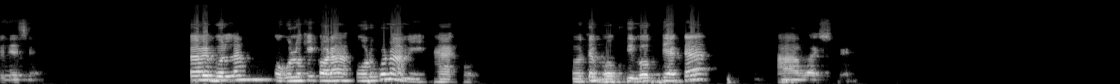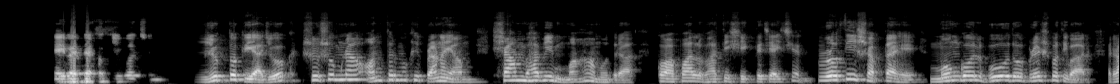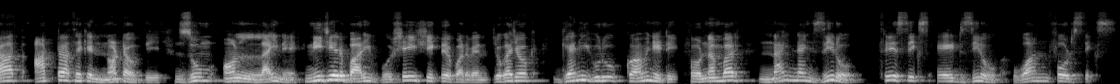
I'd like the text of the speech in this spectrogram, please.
বুঝেছ? তবে বললাম, ওগুলো কি করা, করব না আমি? হ্যাঁ করব। ওতে ভক্তি ভক্তি একটা ভাব আসবে। এইবার দেখো কি বলছো। যুক্ত ক্রিয়াযোগ, সুষুম্না, অন্তর্মুখী প্রাণায়াম, সাম্ভাবী মহামুদ্রা, কপাল ভাতি শিখতে চাইছেন? প্রতি সপ্তাহে মঙ্গল, বুধ ও বৃহস্পতিবার রাত আটটা থেকে নটা অবধি জুম অনলাইনে নিজের বাড়ি বসেই শিখতে পারবেন। যোগাযোগ, Gyani Guru community, phone number nine nine zero 3680146.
